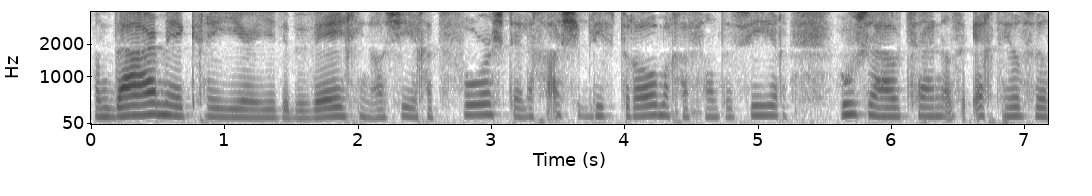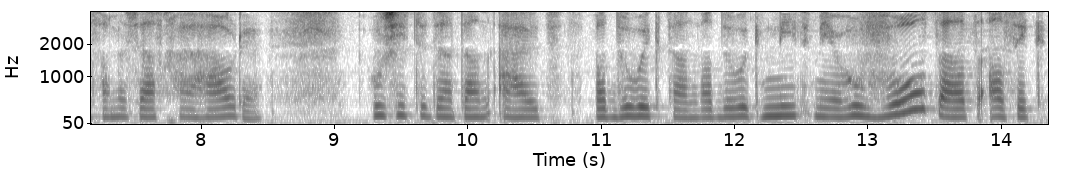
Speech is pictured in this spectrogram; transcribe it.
Want daarmee creëer je de beweging. Als je je gaat voorstellen, ga alsjeblieft dromen, ga fantaseren. Hoe zou het zijn als ik echt heel veel van mezelf ga houden? Hoe ziet het er dan uit? Wat doe ik dan? Wat doe ik niet meer? Hoe voelt dat als ik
